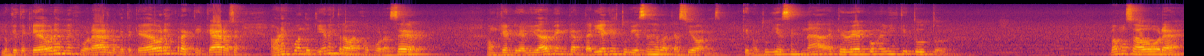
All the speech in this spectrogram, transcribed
lo que te queda ahora es mejorar, lo que te queda ahora es practicar, o sea, ahora es cuando tienes trabajo por hacer. Aunque en realidad me encantaría que estuvieses de vacaciones, que no tuvieses nada que ver con el instituto. Vamos ahora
